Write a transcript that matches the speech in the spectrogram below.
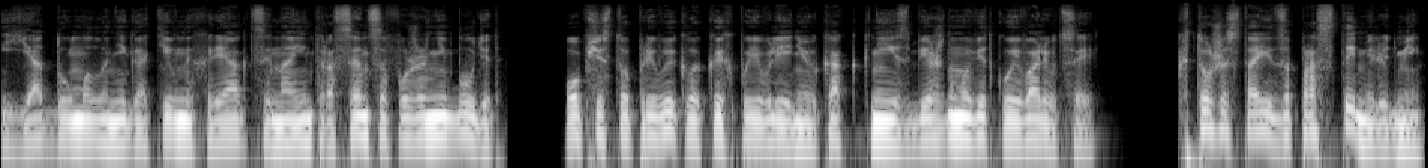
Я думала, негативных реакций на интросенсов уже не будет. Общество привыкло к их появлению, как к неизбежному витку эволюции. Кто же стоит за простыми людьми?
